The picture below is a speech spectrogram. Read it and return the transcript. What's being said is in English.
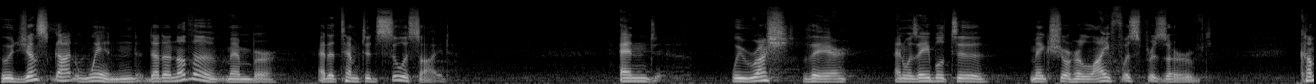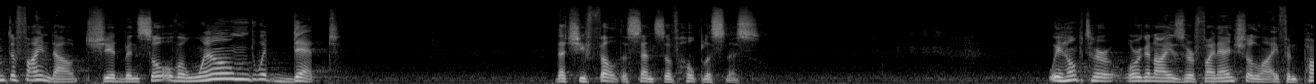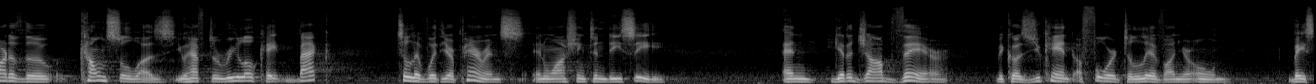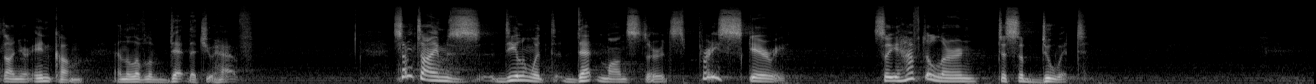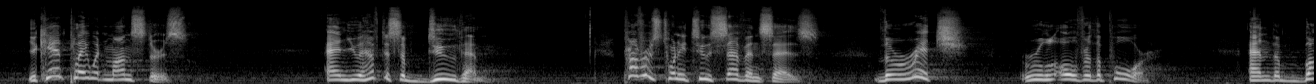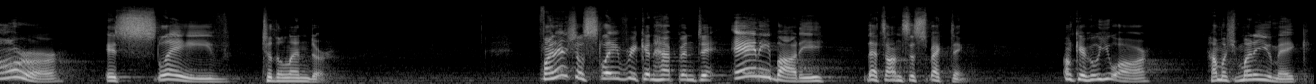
who had just got wind that another member had attempted suicide. And we rushed there and was able to make sure her life was preserved Come to find out, she had been so overwhelmed with debt that she felt a sense of hopelessness. We helped her organize her financial life, and part of the counsel was you have to relocate back to live with your parents in Washington, D.C., and get a job there because you can't afford to live on your own based on your income and the level of debt that you have. Sometimes dealing with debt monster, it's pretty scary. So you have to learn to subdue it. You can't play with monsters, and you have to subdue them. Proverbs 22 7 says, The rich rule over the poor, and the borrower is slave to the lender. Financial slavery can happen to anybody that's unsuspecting. I don't care who you are, how much money you make,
